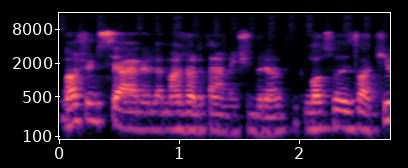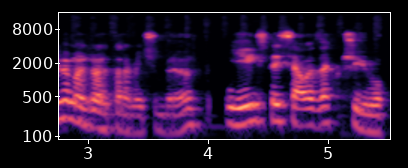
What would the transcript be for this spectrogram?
Nosso judiciário é majoritariamente branco, nosso legislativo é majoritariamente branco, e em especial o executivo.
